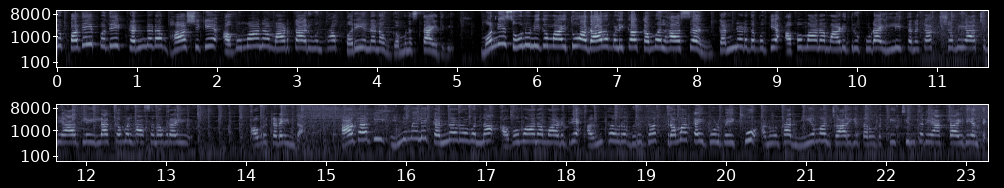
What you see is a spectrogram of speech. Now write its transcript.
ಬಟ್ ಪದೇ ಪದೇ ಕನ್ನಡ ಭಾಷೆಗೆ ಅವಮಾನ ಮಾಡ್ತಾ ಇರುವಂತಹ ಪರಿಯನ್ನ ನಾವು ಗಮನಿಸ್ತಾ ಇದ್ವಿ. ಮೊನ್ನೆ ಸೋನು ನಿಗಮ ಆಯ್ತು, ಅದಾದ ಬಳಿಕ ಕಮಲ್ ಹಾಸನ್ ಕನ್ನಡದ ಬಗ್ಗೆ ಅಪಮಾನ ಮಾಡಿದ್ರು ಕೂಡ ಇಲ್ಲಿ ತನಕ ಕ್ಷಮೆಯಾಚನೆ ಆಗ್ಲೇ ಇಲ್ಲ ಕಮಲ್ ಹಾಸನ್ ಅವರ ಅವರ ಕಡೆಯಿಂದ. ಹಾಗಾಗಿ ಇನ್ನು ಮೇಲೆ ಕನ್ನಡವನ್ನ ಅವಮಾನ ಮಾಡಿದ್ರೆ ಅಂಥವರ ವಿರುದ್ಧ ಕ್ರಮ ಕೈಗೊಳ್ಬೇಕು ಅನ್ನುವಂತಹ ನಿಯಮ ಜಾರಿಗೆ ತರುವುದಕ್ಕೆ ಚಿಂತನೆ ಆಗ್ತಾ ಇದೆಯಂತೆ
